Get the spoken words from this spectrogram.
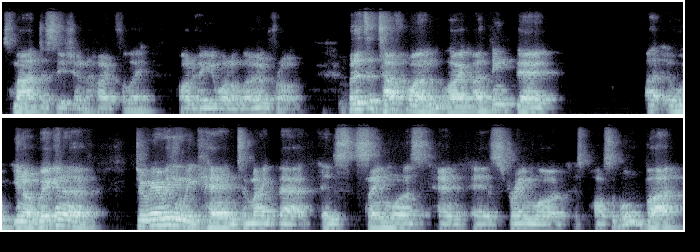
smart decision, hopefully, on who you want to learn from. But it's a tough one. Like, I think that, uh, you know, we're going to do everything we can to make that as seamless and as streamlined as possible. But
